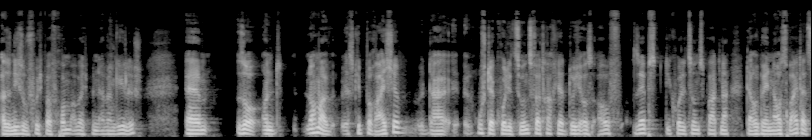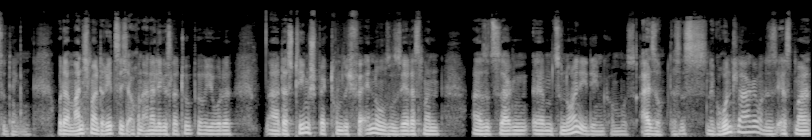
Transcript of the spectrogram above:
Also nicht so furchtbar fromm, aber ich bin evangelisch. Ähm, so, und nochmal, es gibt Bereiche, da ruft der Koalitionsvertrag ja durchaus auf, selbst die Koalitionspartner darüber hinaus weiterzudenken. Oder manchmal dreht sich auch in einer Legislaturperiode äh, das Themenspektrum durch Veränderung so sehr, dass man äh, sozusagen ähm, zu neuen Ideen kommen muss. Also, das ist eine Grundlage und es ist erstmal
